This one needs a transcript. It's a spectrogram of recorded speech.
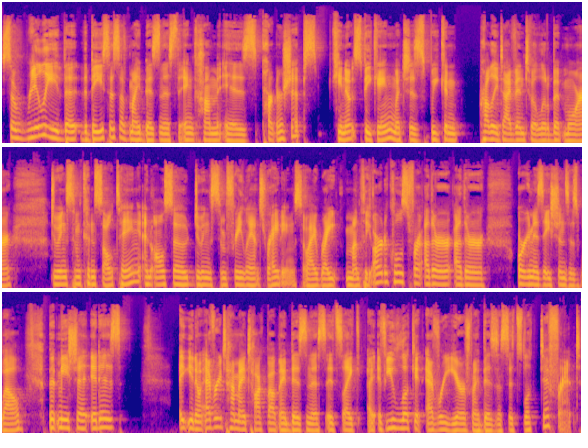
So really the the basis of my business, the income is partnerships, keynote speaking, which is we can probably dive into a little bit more doing some consulting and also doing some freelance writing. So I write monthly articles for other other organizations as well. But Meesha, it is you know every time i talk about my business it's like uh, if you look at every year of my business it's looked different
